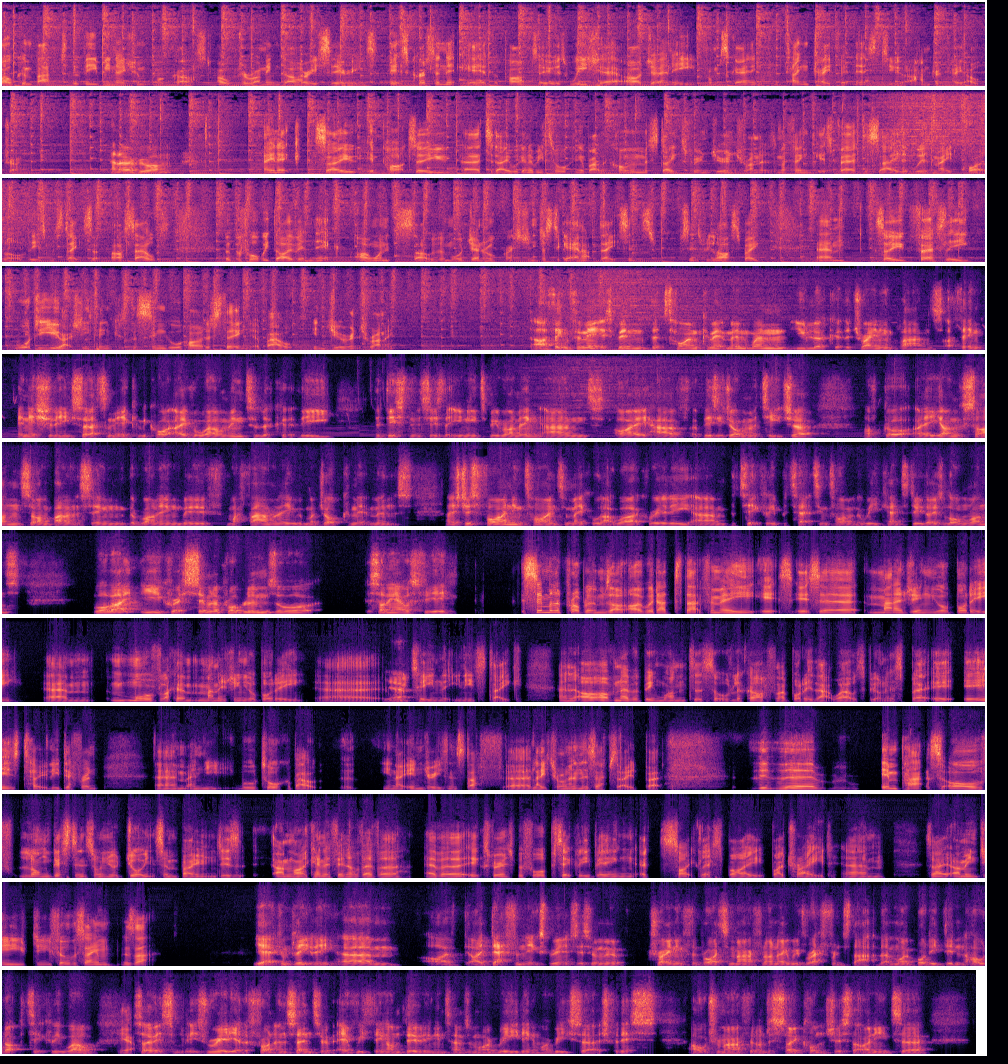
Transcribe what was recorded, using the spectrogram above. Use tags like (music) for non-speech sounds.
Welcome back to the VB Nation podcast, Ultra Running Diary series. It's Chris and Nick here for part two as we share our journey from scaling from 10k fitness to 100k ultra. Hello, everyone. Hey, Nick. So, in part two, uh, today we're going to be talking about the common mistakes for endurance runners, and I think it's fair to say that we've made quite a lot of these mistakes ourselves. But before we dive in, Nick, I wanted to start with a more general question just to get an update since since we last spoke. Um, so, firstly, what do you actually think is the single hardest thing about endurance running? I think for me, it's been the time commitment. When you look at the training plans, I think initially, certainly, it can be quite overwhelming to look at the the distances that you need to be running. And I have a busy job. I'm a teacher. I've got a young son, so I'm balancing the running with my family, with my job commitments, and it's just finding time to make all that work. Really, um, particularly protecting time at the weekend to do those long runs. What about you, Chris? Similar problems or something else for you? Similar problems. I, I would add to that for me. It's it's a uh, managing your body, um, more of like a managing your body uh, yeah. routine that you need to take. And I, have never been one to sort of look after my body that well, to be honest. But it, it is totally different. Um, and you, we'll talk about uh, you know injuries and stuff uh, later on in this episode. But the, the impacts of long distance on your joints and bones is unlike anything I've ever ever experienced before, particularly being a cyclist by by trade. Um, so, I mean, do you do you feel the same as that? Yeah, completely. Um, I I definitely experienced this when we were training for the Brighton Marathon. I know we've referenced that that my body didn't hold up particularly well. Yeah. So it's it's really at the front and center of everything I'm doing in terms of my reading and my research for this ultra marathon. I'm just so conscious that I need to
